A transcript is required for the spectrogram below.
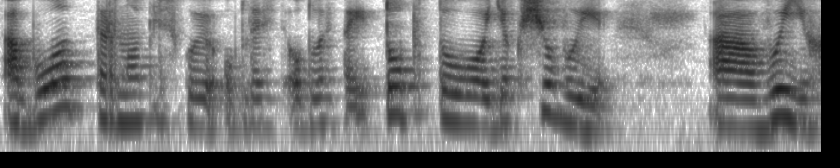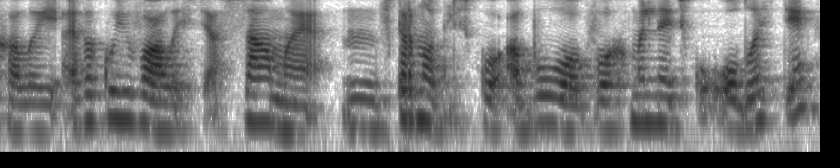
або Тернопільської областей. Тобто, якщо ви виїхали, евакуювалися саме в Тернопільську або в Хмельницьку області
